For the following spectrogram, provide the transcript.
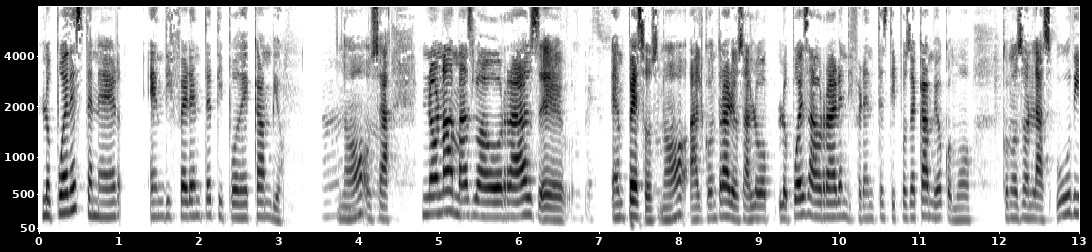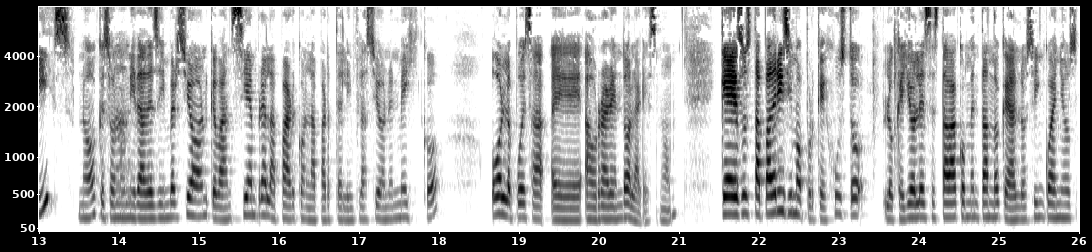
lo puedes tener en diferente tipo de cambio, ¿no? O sea, no nada más lo ahorras eh, en pesos, ¿no? Al contrario, o sea, lo, lo puedes ahorrar en diferentes tipos de cambio, como, como son las UDIs, ¿no? Que son unidades de inversión que van siempre a la par con la parte de la inflación en México o lo puedes a- eh, ahorrar en dólares, ¿no? Que eso está padrísimo porque justo lo que yo les estaba comentando, que a los cinco años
